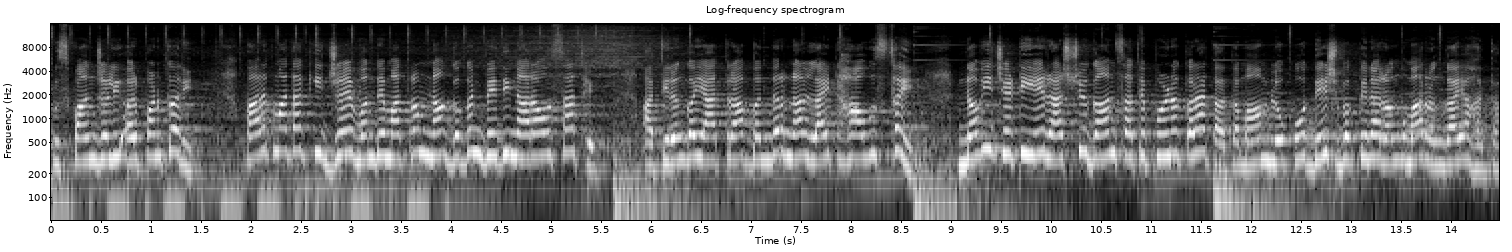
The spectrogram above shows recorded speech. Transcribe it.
પુષ્પાંજલિ અર્પણ કરી ભારત માતા કી જય વંદે માતરમના ગગનભેદી નારાઓ સાથે આ તિરંગા યાત્રા બંદરના લાઇટ હાઉસ થઈ નવી જેટીએ રાષ્ટ્રીય ગાન સાથે પૂર્ણ કરાતા તમામ લોકો દેશભક્તિના રંગમાં રંગાયા હતા.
